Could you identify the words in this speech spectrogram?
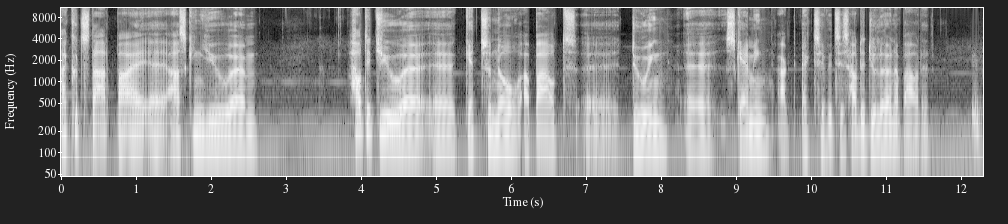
I could start by uh, asking you, um, how did you uh, uh, get to know about doing scamming act activities? How did you learn about it? It's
